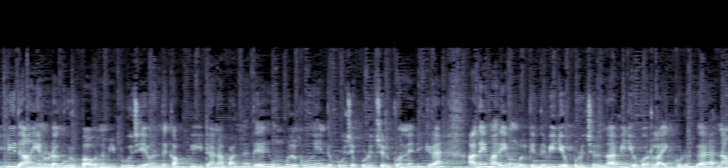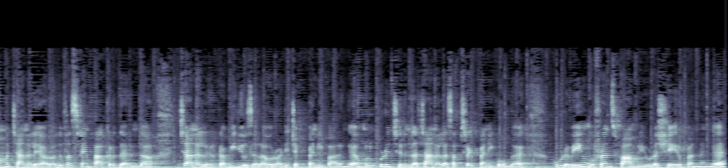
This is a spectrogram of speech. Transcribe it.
இப்படி தான் என்னோட குரு பௌர்ணமி பூஜையை வந்து கம்ப்ளீட்டாக நான் பண்ணது. உங்களுக்கும் இந்த பூஜை பிடிச்சிருக்கும்னு நினைக்கிறேன். அதே மாதிரி உங்களுக்கு இந்த வீடியோ பிடிச்சிருந்தா வீடியோக்கு ஒரு லைக் கொடுங்க. நம்ம சேனலை யாராவது ஃபஸ்ட் டைம் பார்க்குறதா இருந்தால் சேனலில் இருக்க வீடியோஸ் எல்லாம் ஒரு வாட்டி செக் பண்ணி பாருங்கள் உங்களுக்கு பிடிச்சிருந்தா சேனலை சப்ஸ்கிரைப் பண்ணிக்கோங்க. கூடவே உங்கள் ஃப்ரெண்ட்ஸ் ஃபேமிலியோட ஷேர் பண்ணுங்கள்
